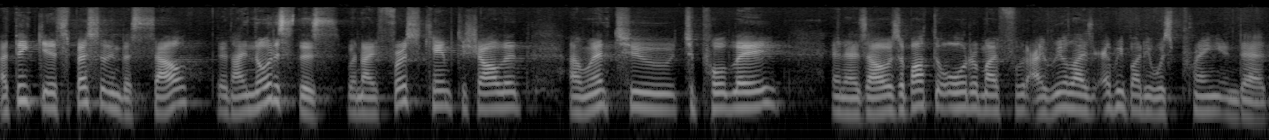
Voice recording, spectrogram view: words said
I think, especially in the South, and I noticed this when I first came to Charlotte, I went to Chipotle, and as I was about to order my food, I realized everybody was praying in that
